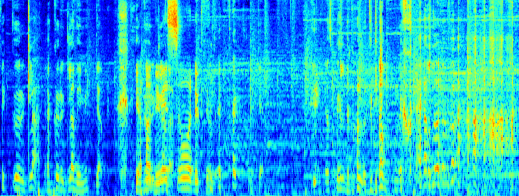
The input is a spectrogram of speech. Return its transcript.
fick gurgla. Jag gurglade i micken. Ja, gurglade. du är så duktig Olle. Tack så mycket. Jag spillde bara lite grann på mig själv.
